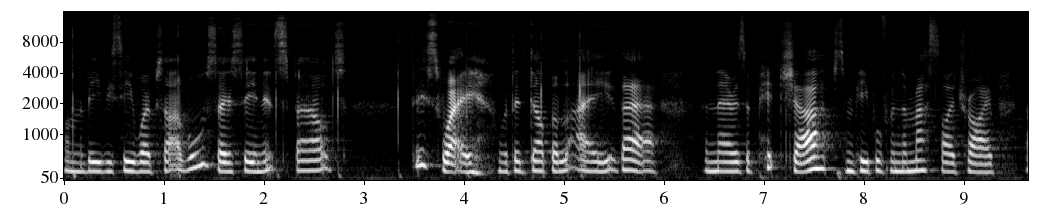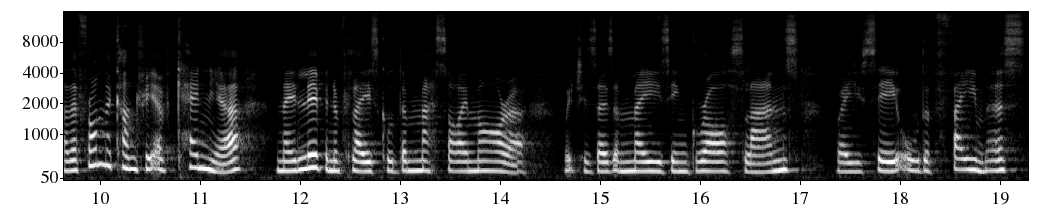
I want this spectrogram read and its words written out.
on the BBC website. I've also seen it spelled this way with a double A there. And there is a picture of some people from the Maasai tribe. Now, they're from the country of Kenya and they live in a place called the Masai Mara, which is those amazing grasslands where you see all the famous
